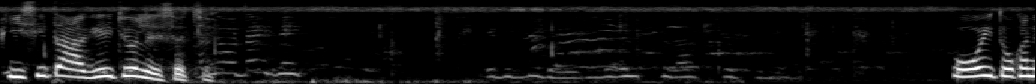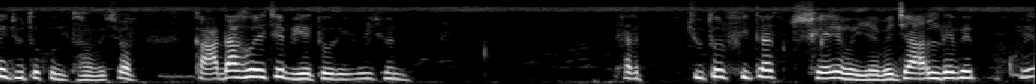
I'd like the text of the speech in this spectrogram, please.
পিসি তো আগেই চলে এসেছে। ওই তো ওখানে জুতো খুলতে হবে, চল। কাদা হয়েছে ভেতরে, ওই জন্য। জুতোর ফিতা সে হয়ে যাবে, জাল দেবে পুকুরে।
